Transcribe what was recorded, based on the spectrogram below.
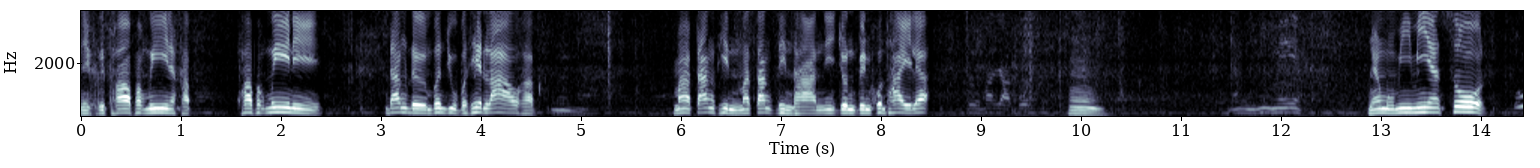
นี่คือท่าพักมีนะครับท่าพักมีนี่ดั้งเดิมเพิ่นอยู่ประเทศลาวครับอืมมาตั้งถิ่นมาตั้งถิ่นฐานนี่จนเป็นคนไทยแล้วเดินมาจากคนอืมยังมีมีเมย์ยังบ่มีเมียโสดดู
